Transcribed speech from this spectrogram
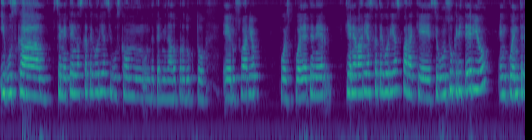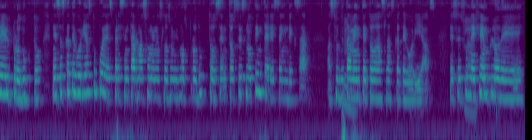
y busca, se mete en las categorías y busca un, un determinado producto. El usuario pues puede tener, tiene varias categorías para que según su criterio encuentre el producto. En esas categorías tú puedes presentar más o menos los mismos productos, entonces no te interesa indexar absolutamente todas las categorías. Eso es un ejemplo de,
